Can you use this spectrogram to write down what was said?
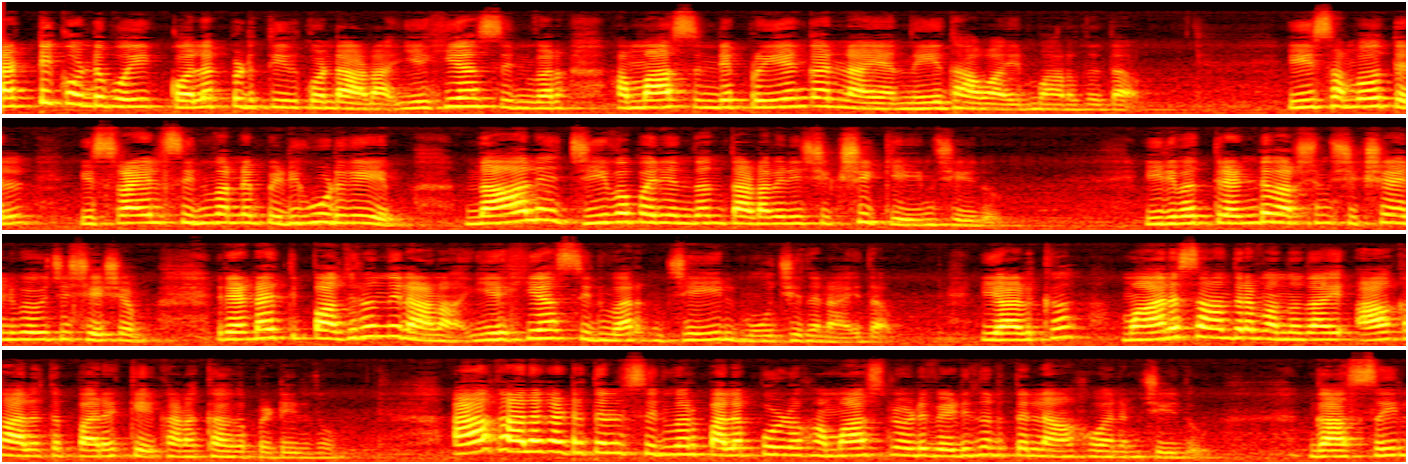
തട്ടിക്കൊണ്ടുപോയി കൊലപ്പെടുത്തിക്കൊണ്ടാണ് യഹിയ സിൻവർ ഹമാസിന്റെ പ്രിയങ്കനായ നേതാവായി മാറുന്നത്. ഈ സംഭവത്തിൽ ഇസ്രായേൽ സിൻവറിനെ പിടികൂടുകയും നാല് ജീവപര്യന്തം തടവിന് ശിക്ഷിക്കുകയും ചെയ്തു. ഇരുപത്തിരണ്ട് വർഷം ശിക്ഷ അനുഭവിച്ച ശേഷം രണ്ടായിരത്തി പതിനൊന്നിലാണ് യഹിയ സിൻവർ ജയിൽ മോചിതനായത്. ഇയാൾക്ക് മാനസാന്തരം വന്നതായി ആ കാലത്ത് പരക്കെ കണക്കാക്കപ്പെട്ടിരുന്നു. ആ കാലഘട്ടത്തിൽ സിൻവർ പലപ്പോഴും ഹമാസിനോട് വെടിനിർത്തലിന് ആഹ്വാനം ചെയ്തു. ഗാസയിൽ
